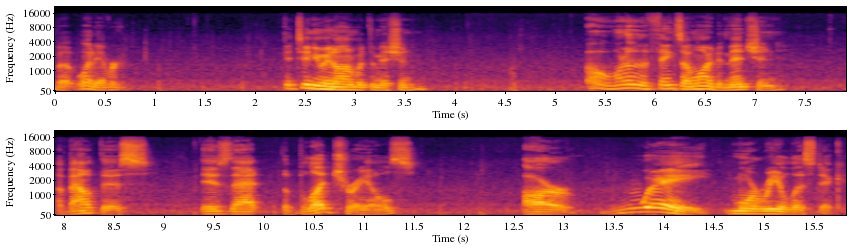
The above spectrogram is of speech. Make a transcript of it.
but whatever. Continuing on with the mission. Oh, one of the things I wanted to mention about this is that the blood trails are way more realistic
